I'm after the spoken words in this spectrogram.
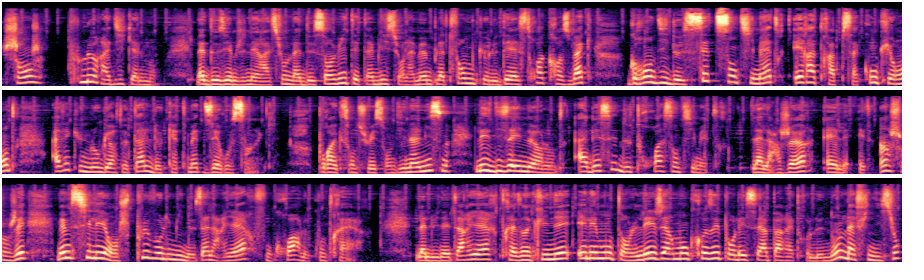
change plus radicalement. La deuxième génération de la 208, établie sur la même plateforme que le DS3 Crossback, grandit de 7 cm et rattrape sa concurrente avec une longueur totale de 4,05 m. Pour accentuer son dynamisme, les designers l'ont abaissé de 3 cm. La largeur, elle, est inchangée, même si les hanches plus volumineuses à l'arrière font croire le contraire. La lunette arrière, très inclinée, et les montants légèrement creusés pour laisser apparaître le nom de la finition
